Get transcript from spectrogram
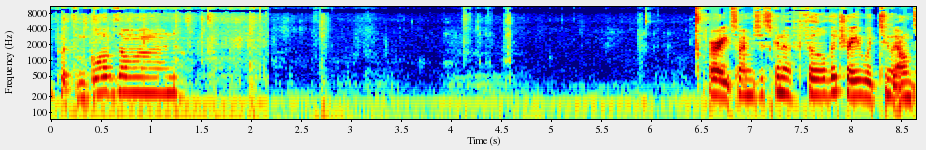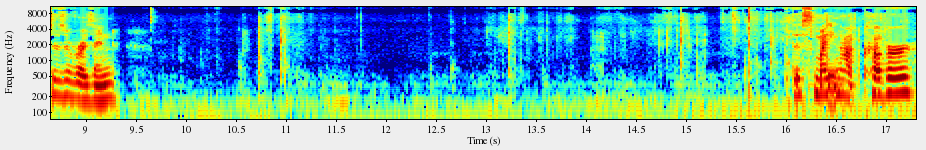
And put some gloves on. All right, so I'm just gonna fill the tray with two ounces of resin. This might not cover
